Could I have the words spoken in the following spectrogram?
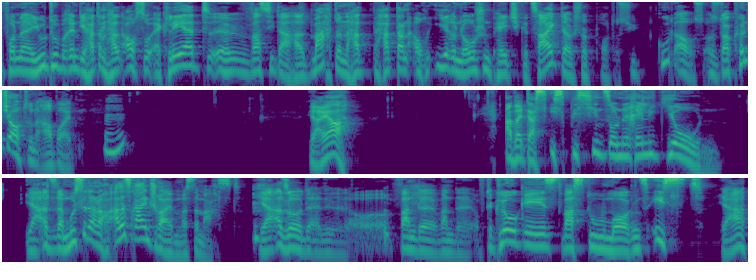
von einer YouTuberin, die hat dann halt auch so erklärt, äh, was sie da halt macht und hat, hat dann auch ihre Notion-Page gezeigt. Da habe ich gedacht, boah, das sieht gut aus. Also da könnte ich auch drin arbeiten. Mhm. Ja, ja. Aber das ist ein bisschen so eine Religion. Ja, also da musst du dann auch alles reinschreiben, was du machst. Ja, also wann du, wann du auf der Klo gehst, was du morgens isst. Ja,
